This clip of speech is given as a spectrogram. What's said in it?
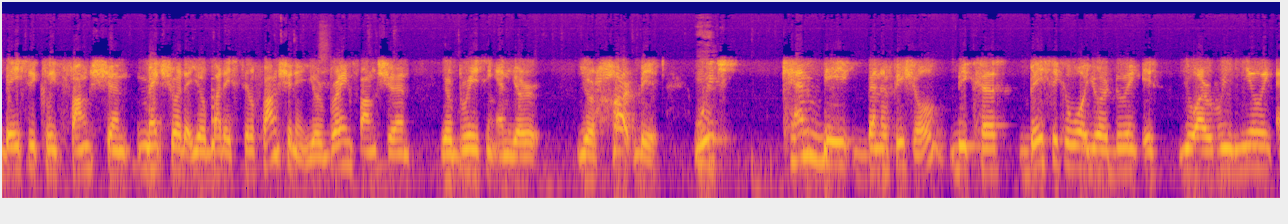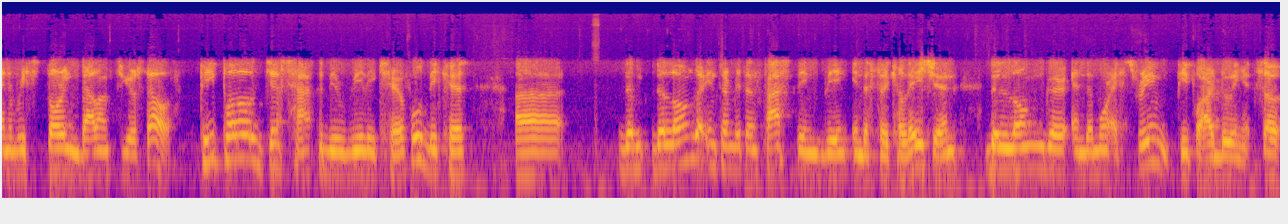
basically function, make sure that your body is still functioning, your brain function, your breathing, and your your heartbeat, which can be beneficial because basically what you are doing is you are renewing and restoring balance to yourself. People just have to be really careful because uh, the, the longer intermittent fasting being in the circulation, the longer and the more extreme people are doing it. So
